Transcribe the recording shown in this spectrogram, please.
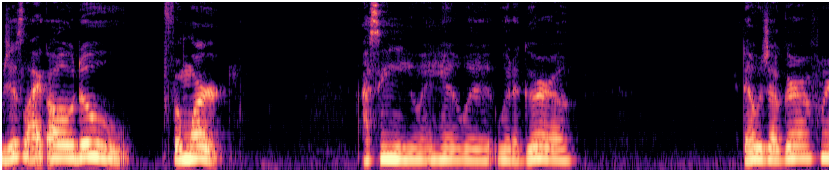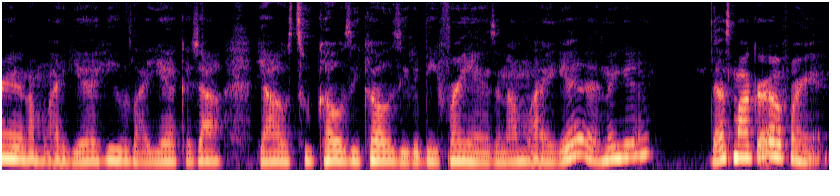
Just like old dude from work. I seen you in here with with a girl. That was your girlfriend, and I'm like, yeah. He was like, yeah, cause y'all y'all was too cozy, cozy to be friends, and I'm like, yeah, nigga, that's my girlfriend.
